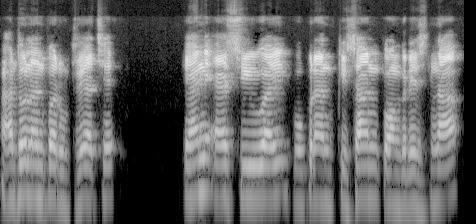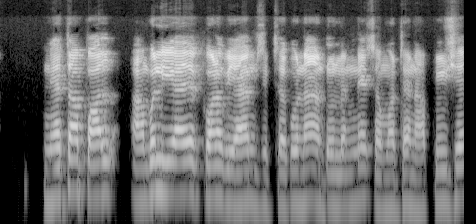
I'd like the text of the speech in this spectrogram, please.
આંદોલન પર ઉતર્યા છે. એનએસયુઆઈ ઉપરાંત કિસાન કોંગ્રેસના નેતા પાલ આંબલિયાએ પણ વ્યાયામ શિક્ષકોના આંદોલનને સમર્થન આપ્યું છે.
